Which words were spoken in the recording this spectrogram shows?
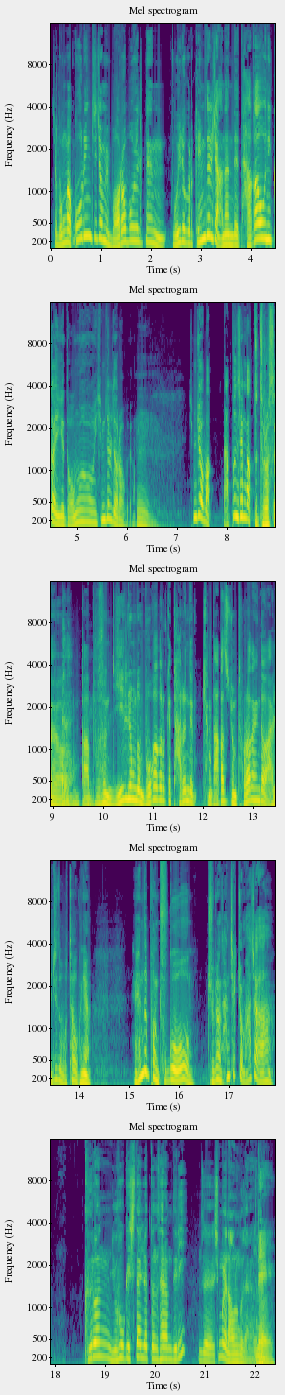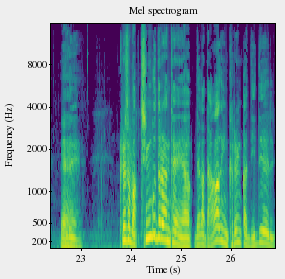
저 뭔가 꼬린 지점이 멀어 보일 땐 오히려 그렇게 힘들지 않았는데 다가오니까 이게 너무 힘들더라고요. 음. 심지어 막 나쁜 생각도 들었어요. 그러니까 무슨 2일 정도는 뭐가 그렇게 다른데 그냥 나가서 좀 돌아다닌다고 알지도 못하고 그냥 핸드폰 두고 주변 산책 좀 하자. 그런 유혹에 시달렸던 사람들이 이제 신문에 나오는 거잖아요. 네. 예. 네. 그래서 막 친구들한테 야 내가 나가긴 그러니까 니들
